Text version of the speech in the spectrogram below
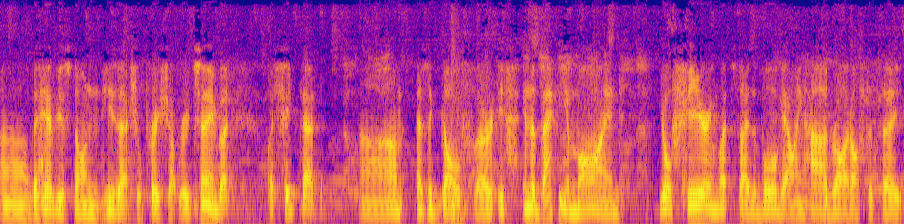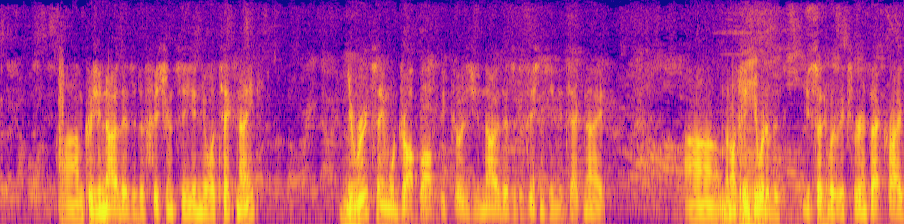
uh, the heaviest on his actual pre-shot routine. But I think that um, as a golfer, if in the back of your mind you're fearing, let's say, the ball going hard right off the tee, because you know there's a deficiency in your technique, your routine will drop off because you know there's a deficiency in your technique. Um, and I think you would have, you certainly would have experienced that, Craig,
